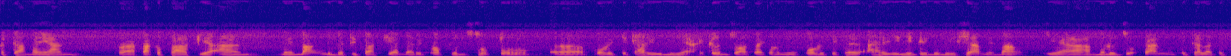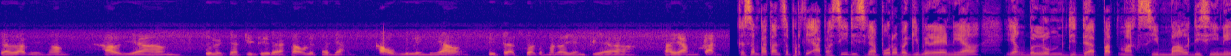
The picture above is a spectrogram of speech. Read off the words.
kedamaian, rasa kebahagiaan memang menjadi bagian dari problem struktur uh, politik hari ini ya. Iklim cuaca ekonomi politik hari ini di Indonesia memang ya menunjukkan gejala-gejala memang hal yang boleh jadi dirasa oleh banyak kaum milenial tidak sebagaimana yang dia sayangkan. Kesempatan seperti apa sih di Singapura bagi milenial yang belum didapat maksimal di sini?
